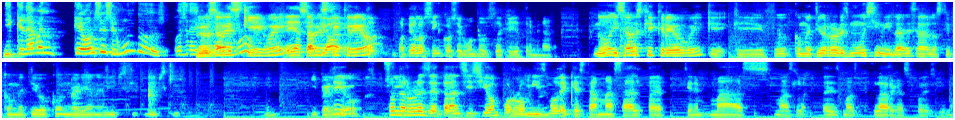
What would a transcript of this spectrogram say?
Y quedaban, que 11 segundos. O sea, Pero ¿sabes qué, güey? ¿Sabes qué creo? Tapió los 5 segundos de que ya terminaron. No, y sabes qué creo, güey, que, fue, cometió errores muy similares a los que cometió con Ariana Lipski. Y perdió. son errores de transición por lo mismo de que está más alta, tiene más, más, es más larga, se puede decir, ¿no?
